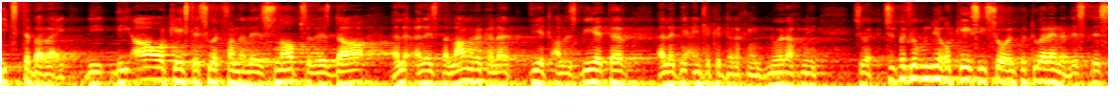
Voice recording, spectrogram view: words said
iets te bereik. Die die A orkeste is soort van hulle is snaps, hulle is daar, hulle hulle is belangrik, hulle weet alles beter, hulle het nie eintlik 'n dirigent nodig nie. So soos byvoorbeeld die orkes hier so in Pretoria en dit is dis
